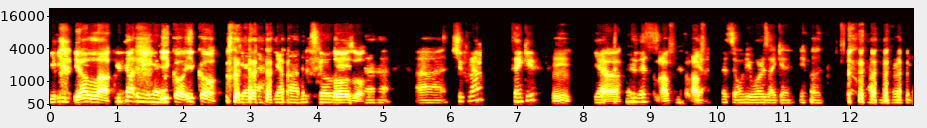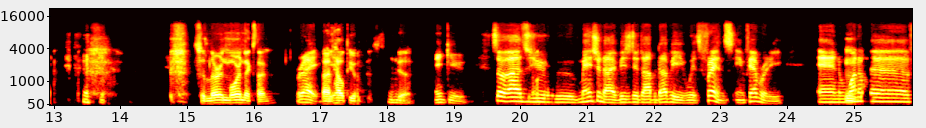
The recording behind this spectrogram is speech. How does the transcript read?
you, you, yalla you taught me. Yeah, iko iko yeah, yalla. Let's go. Dozo. And, uh, uh, shukran. Thank you. Mm, Yeah. that's enough, enough. Yeah. That's the only words I can, you know. should learn more next time right. i'll yeah. help you with this Mhm. yeah Thank you. So as you mentioned, I visited Abu Dhabi with friends in February, and Mm. one of the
